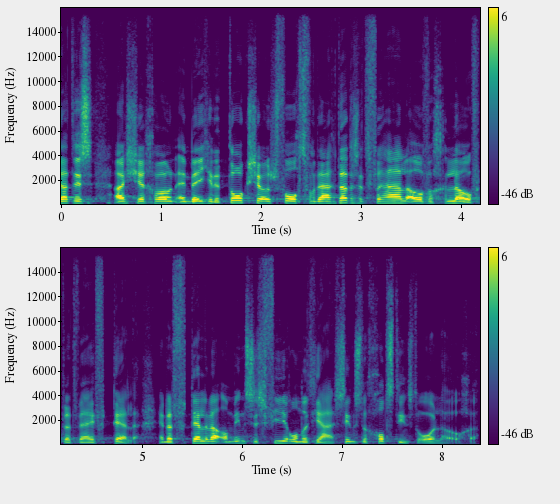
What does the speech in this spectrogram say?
Dat is, als je gewoon een beetje de talkshows volgt vandaag, dat is het verhaal over geloof dat wij vertellen. En dat vertellen we al minstens 400 jaar, sinds de godsdienstoorlogen.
